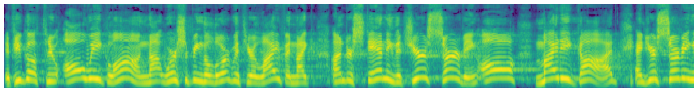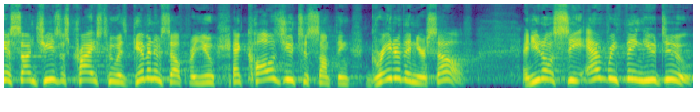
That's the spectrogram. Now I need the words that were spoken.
If you go through all week long not worshiping the Lord with your life and like understanding that you're serving Almighty God and you're serving His Son Jesus Christ who has given Himself for you and calls you to something greater than yourself, and you don't see everything you do,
